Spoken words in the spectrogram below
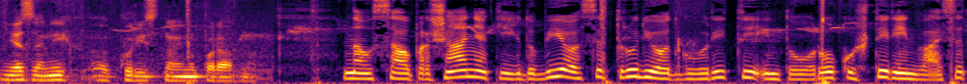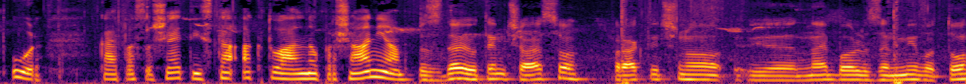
je za njih uh, koristno in uporabno. Na vsa vprašanja, ki jih dobijo, se trudijo odgovoriti in to v roku 24 ur. Kaj pa so še tista aktualna vprašanja? Zdaj, v tem času, praktično je najbolj zanimivo to,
